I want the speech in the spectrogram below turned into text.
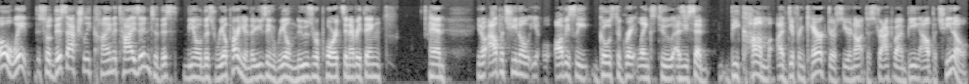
oh wait, so this actually kind of ties into this, you know, this real part here, and they're using real news reports and everything, and you know, Al Pacino you know, obviously goes to great lengths to, as you said, become a different character, so you're not distracted by him being Al Pacino.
